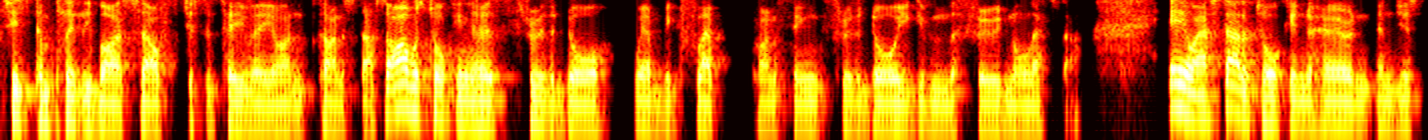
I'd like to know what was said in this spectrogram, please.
She's completely by herself, just a TV on kind of stuff. So I was talking to her through the door. We have a big flap kind of thing through the door. You give them the food and all that stuff anyway, I started talking to her and, and just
